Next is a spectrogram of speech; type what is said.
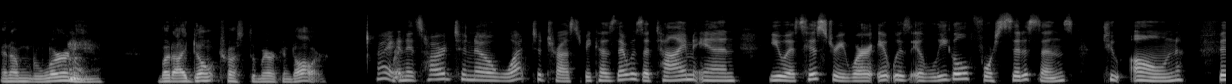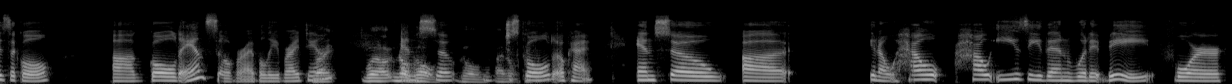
and I'm learning, but I don't trust the American dollar. Right. And it's hard to know what to trust because there was a time in US history where it was illegal for citizens to own physical uh, gold and silver, I believe, right, Dan? Right. Well, no, and gold. So, gold. just gold. Okay. And so, uh, you know, how how easy then would it be for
